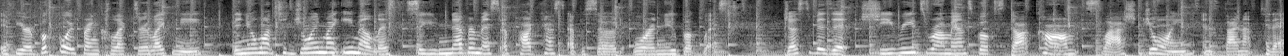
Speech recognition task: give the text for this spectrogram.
If you're a book boyfriend collector like me, then you'll want to join my email list so you never miss a podcast episode or a new book list. Just visit shereadsromancebooks.com slash join and sign up today.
